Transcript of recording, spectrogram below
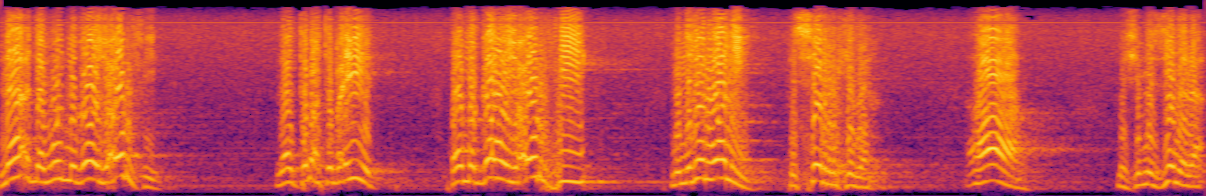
لا ده بقول متجوز عرفي. لا انت رحت بعيد هو متجوز عرفي. من غير ولي في السر كده. آه مش من الزنا لا.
